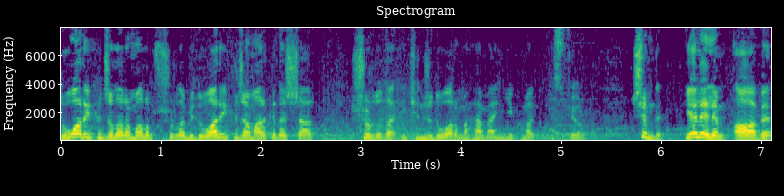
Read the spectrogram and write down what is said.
Duvar yıkıcılarımı alıp şurada bir duvar yıkacağım arkadaşlar. Şurada da ikinci duvarımı hemen yıkmak istiyorum. Şimdi gelelim abi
